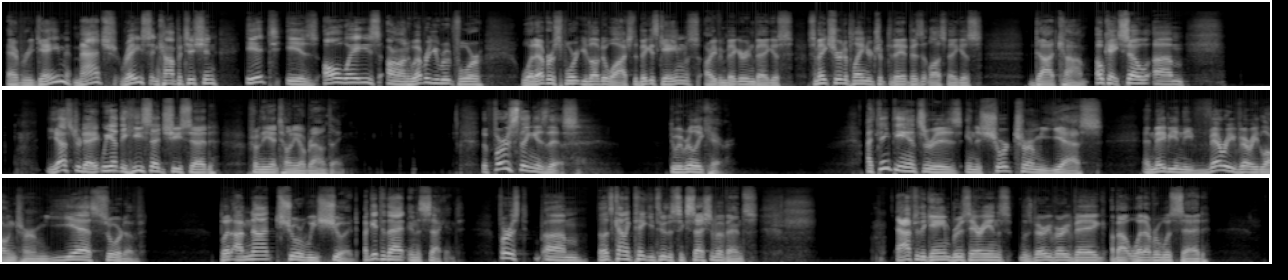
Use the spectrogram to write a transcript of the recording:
Every game, match, race, and competition, it is always on. Whoever you root for, whatever sport you love to watch, the biggest games are even bigger in Vegas. So make sure to plan your trip today at visitlasvegas.com. Okay, so um, yesterday we had the he said, she said from the Antonio Brown thing. The first thing is this Do we really care? I think the answer is in the short term, yes. And maybe in the very, very long term, yes, sort of. But I'm not sure we should. I'll get to that in a second. First, um, let's kind of take you through the succession of events. After the game, Bruce Arians was very, very vague about whatever was said.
